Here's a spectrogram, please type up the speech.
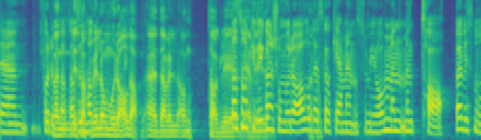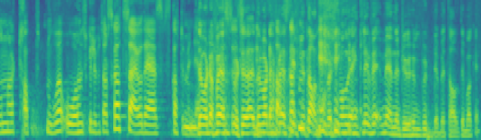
det Men vi snakker vel om moral, da? Eh, det er vel antagelig Da snakker vi kanskje om moral, og det skal ikke jeg mene så mye om. Men, men tapet, hvis noen har tapt noe og hun skulle betalt skatt, så er jo det skattemyndighetene. Det var derfor jeg spurte deg, det var derfor jeg stilte et annet spørsmål, egentlig. Mener du hun burde betale tilbake?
